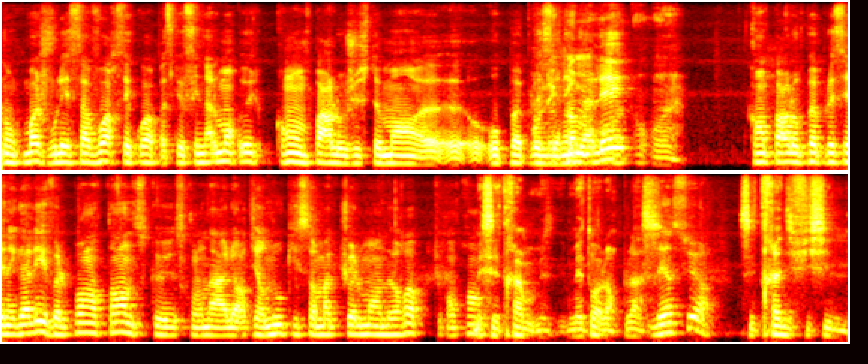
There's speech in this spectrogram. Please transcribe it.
Donc moi, je voulais savoir c'est quoi? Parce que finalement, eux, quand on parle justement euh, au peuple On est comme- sénégalais, ouais. Quand on parle au peuple sénégalais, ils veulent pas entendre ce que ce qu'on a à leur dire, nous qui sommes actuellement en Europe. Tu comprends? Mais c'est très. Mets-toi à leur place. Bien sûr. C'est très difficile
